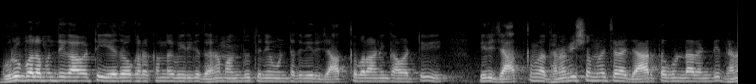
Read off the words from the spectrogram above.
గురు బలం ఉంది కాబట్టి ఏదో ఒక రకంగా వీరికి ధనం అందుతూనే ఉంటుంది. వీరి జాతక బలానికి కాబట్టి వీరి జాతకంలో ధన విషయంలో చాలా జాగ్రత్తగా ఉండాలండి. ధన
